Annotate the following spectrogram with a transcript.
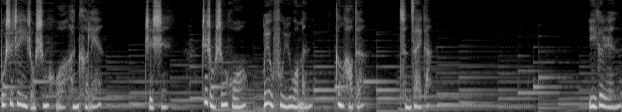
不是这一种生活很可怜，只是这种生活没有赋予我们更好的存在感。一个人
